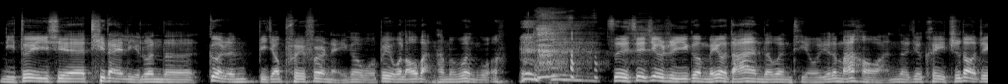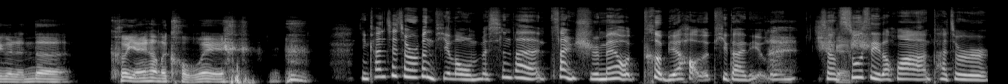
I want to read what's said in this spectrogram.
你对一些替代理论的个人比较 prefer 哪一个？我被我老板他们问过，所以这就是一个没有答案的问题。我觉得蛮好玩的，就可以知道这个人的科研上的口味。你看，这就是问题了。我们现在暂时没有特别好的替代理论。像 Susie 的话，它就是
